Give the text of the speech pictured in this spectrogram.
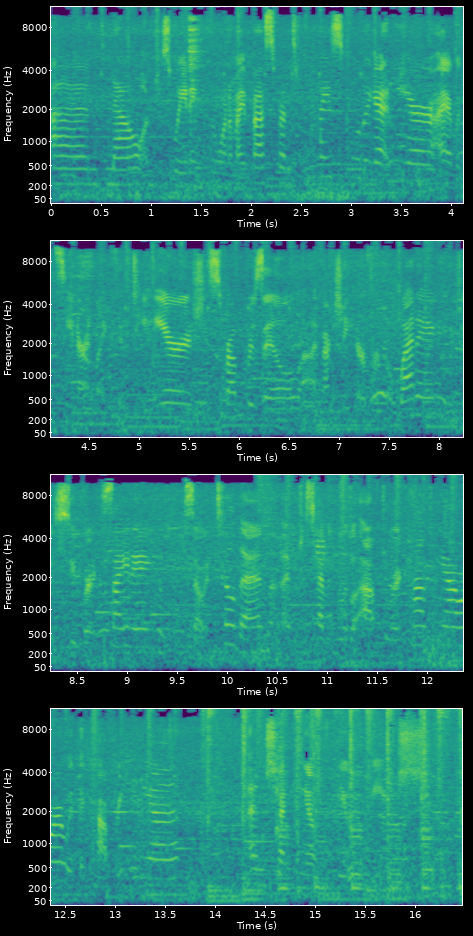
And now I'm just waiting for one of my best friends from high school to get here. I haven't seen her in like 15 years. She's from Brazil. I'm actually here for her wedding, which is super exciting. So until then, I'm just having a little after work happy hour with the Caipirinha and checking out the view of the beach.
